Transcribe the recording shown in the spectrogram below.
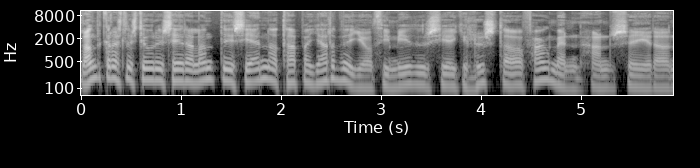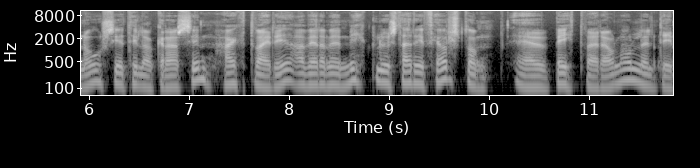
Landgræslustjóri segir að landi sé enn að tapa jarðvegi og því miður sé ekki hlusta á fagmenn. Hann segir að nóg sé til á grasi, hægt væri að vera með miklu starri fjárstofn ef beitt væri á lálendi.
